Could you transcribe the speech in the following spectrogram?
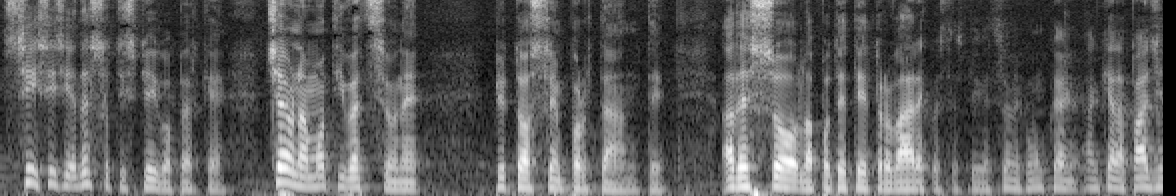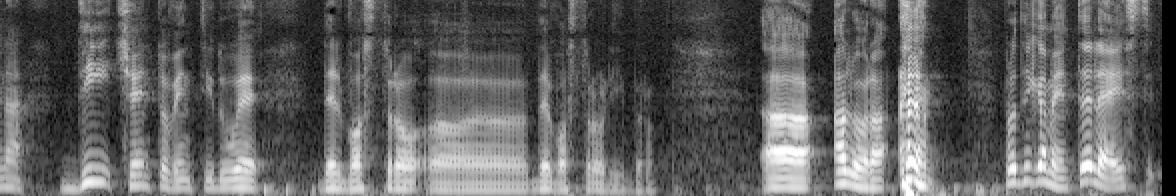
Sì, sì, sì, adesso ti spiego perché. C'è una motivazione piuttosto importante. Adesso la potete trovare questa spiegazione comunque anche alla pagina D122 del vostro, uh, del vostro libro. Uh, allora, praticamente lei st-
